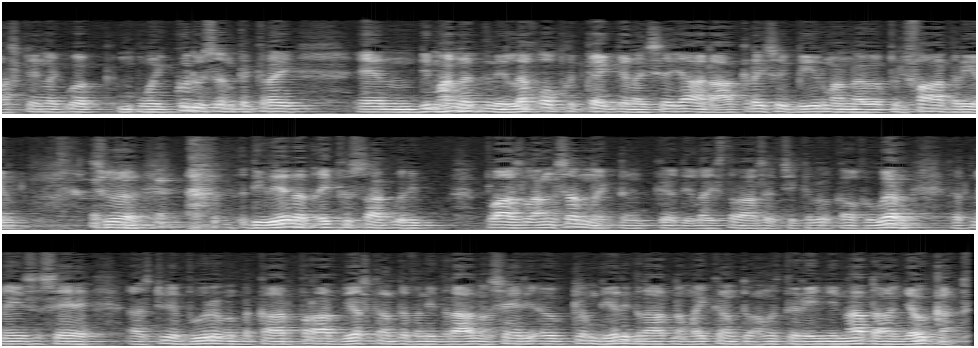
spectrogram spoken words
waarskynlik ook mooi kudos in te kry en die man het in die lig opgekyk en hy sê ja daar kry sy buurman nou 'n privaat reën. So die reën het uitgesak oor die plaas langsaan. Ek dink eh, die luisteraars het seker ook al gehoor dat mense sê as twee boere met mekaar praat weerskante van die draad, dan sê die ou klim deur die draad na my kant toe, anders te ren jy nat daar aan jou kant.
